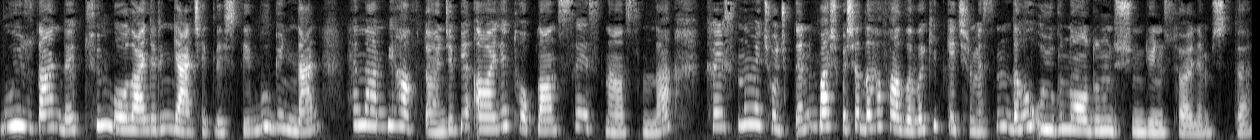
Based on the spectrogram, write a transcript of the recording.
Bu yüzden de tüm bu olayların gerçekleştiği bu günden hemen bir hafta önce bir aile toplantısı esnasında karısının ve çocuklarının baş başa daha fazla vakit geçirmesinin daha uygun olduğunu düşündüğünü söylemişti.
